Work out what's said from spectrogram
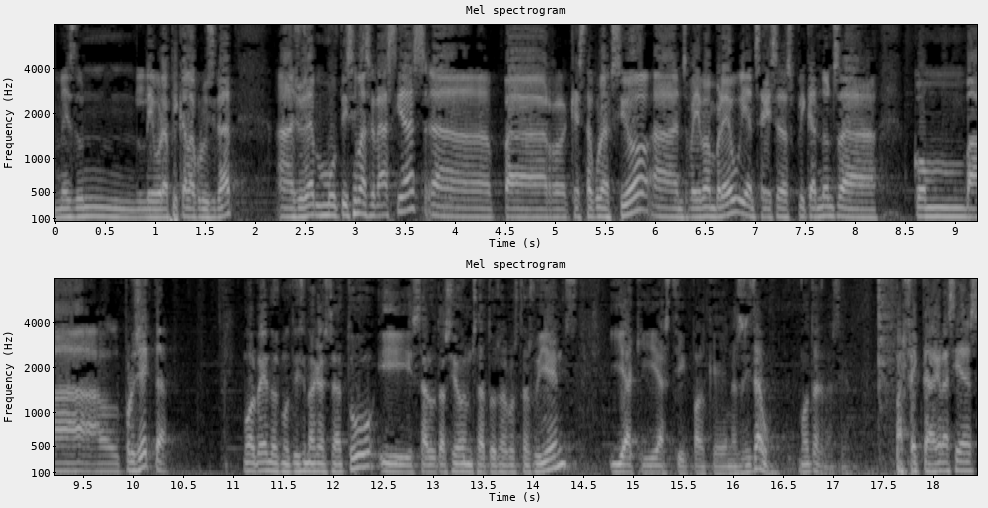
més d'un li haurà picat la curiositat. Eh, Josep, moltíssimes gràcies eh, per aquesta connexió. Eh, ens veiem en breu i ens segueixes explicant doncs, eh, com va el projecte. Molt bé, doncs moltíssimes gràcies a tu i salutacions a tots els vostres oients i aquí estic pel que necessiteu. Moltes gràcies. Perfecte, gràcies.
